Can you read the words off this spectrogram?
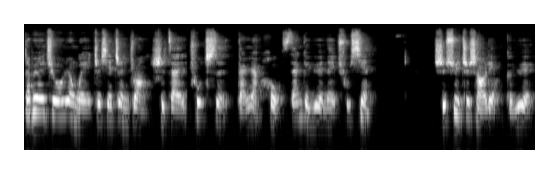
WHO 认为这些症状是在初次感染后三个月内出现，持续至少两个月。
